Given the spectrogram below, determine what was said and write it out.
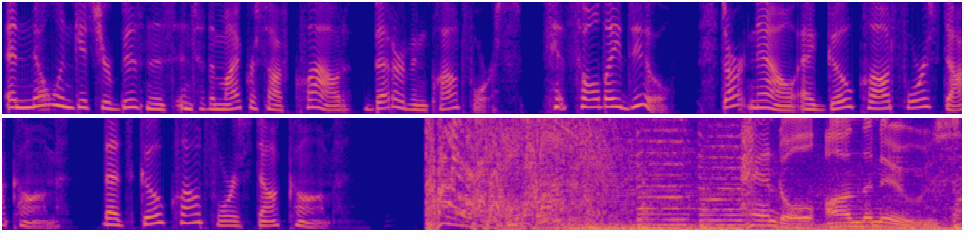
and no one gets your business into the Microsoft Cloud better than Cloudforce. It's all they do. Start now at gocloudforce.com. That's gocloudforce.com. Handel on the news.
